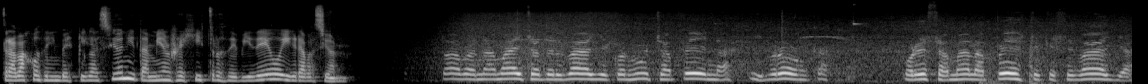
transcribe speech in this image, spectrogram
trabajos de investigación y también registros de video y grabación. Estaba en la del Valle con mucha pena y bronca por esa mala peste que se vaya,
